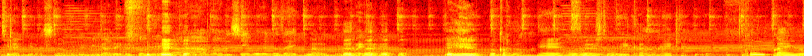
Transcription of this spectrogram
キラキラした目で見られるとね ああ眩しいごめんなさいってなるの毎回ね。わかるわ、ね、うん。そういう人多いからね結今回の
